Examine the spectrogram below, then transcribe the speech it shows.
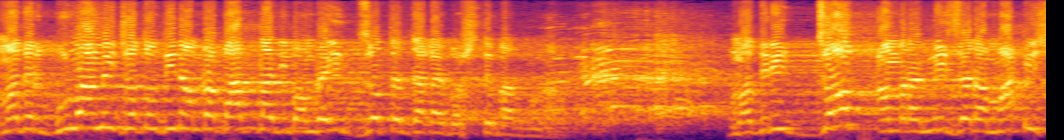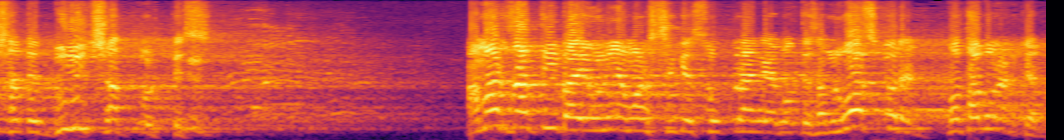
আমাদের গুলামি যতদিন আমরা বাদ না দিব, আমরা ইজ্জতের জায়গায় বসতে পারব না। আমাদের ইজ্জত আমরা নিজেরা মাটির সাথে দুলিশাত করতেছি। আমার জাতি ভাই, উনি আমার থেকে চোখরাঙ্গায় বলতেছেন, ওয়াজ করেন, কথা বলেন কেন?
